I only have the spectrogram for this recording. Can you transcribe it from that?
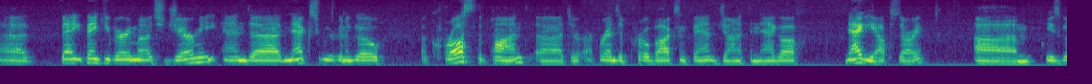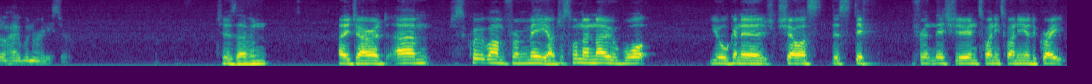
Uh, thank, thank you very much, Jeremy. And uh, next, we're going to go across the pond uh, to our friends at Pro Boxing Fans, Jonathan Nagoff, Nagyoff, sorry. Um, please go ahead when ready, sir. Cheers, Evan. Hey, Jared. Um, just a quick one from me. I just want to know what you're going to show us this different this year in 2020. You had a great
